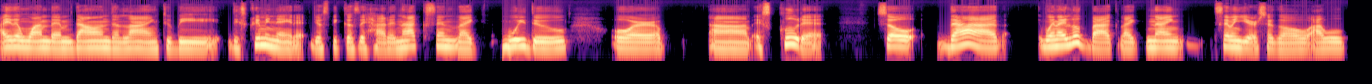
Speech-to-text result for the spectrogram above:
I didn't want them down the line to be discriminated just because they had an accent like we do or um, excluded. So that when I look back, like nine, seven years ago, I will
